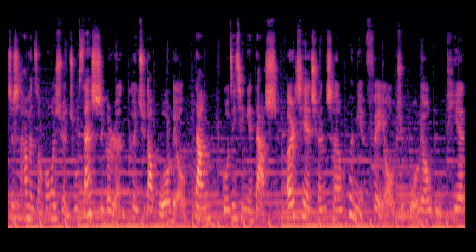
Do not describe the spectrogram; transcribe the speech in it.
就是他们总共会选出三十个人，可以去到博流当国际青年大使，而且全程会免费哦。去博流五天，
